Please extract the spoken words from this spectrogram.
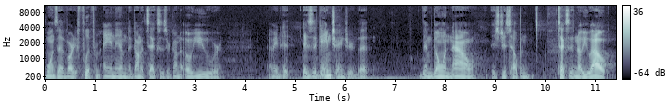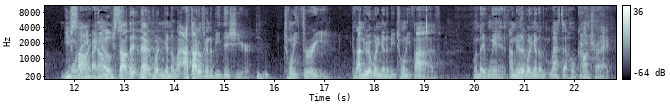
ones that have already flipped from A and M to gone to Texas or gone to OU or, I mean, it is a game changer that them going now is just helping Texas know you out You more saw than anybody knows. You saw that that wasn't going to. I thought it was going to be this year, twenty three, because I knew it wasn't going to be twenty five when they went. I knew that wasn't going to last that whole contract.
